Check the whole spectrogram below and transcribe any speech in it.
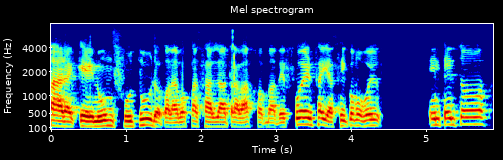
para que en un futuro podamos pasarla a trabajos más de fuerza y así como voy, intento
